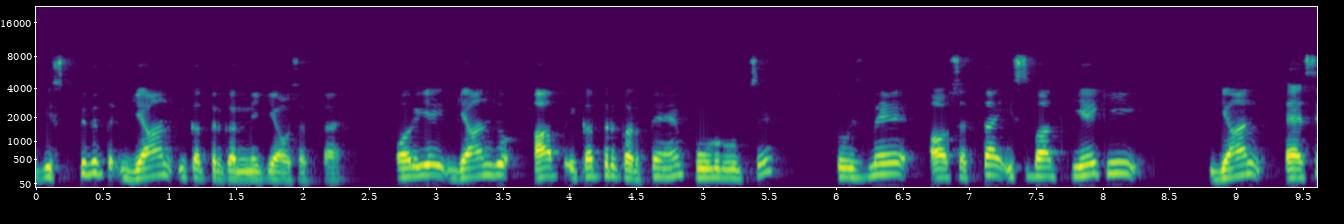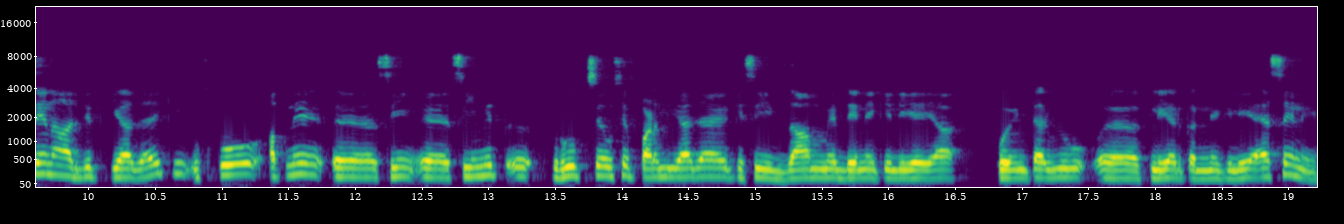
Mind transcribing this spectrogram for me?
विस्तृत ज्ञान एकत्र करने की आवश्यकता है। और ये ज्ञान जो आप एकत्र करते हैं पूर्ण रूप से तो इसमें आवश्यकता इस बात की है कि ज्ञान ऐसे ना अर्जित किया जाए कि उसको अपने सीमित रूप से उसे पढ़ लिया जाए किसी एग्ज़ाम में देने के लिए या कोई इंटरव्यू क्लियर करने के लिए, ऐसे नहीं।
